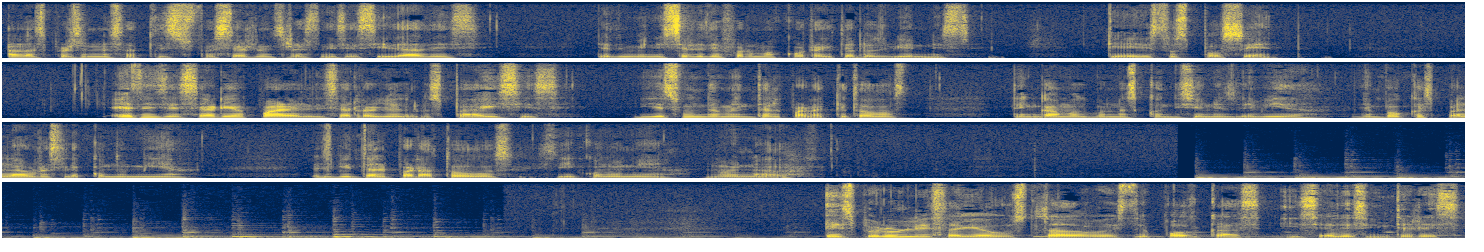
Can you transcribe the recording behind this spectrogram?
a las personas a satisfacer nuestras necesidades y administrar de forma correcta los bienes que estos poseen. Es necesaria para el desarrollo de los países y es fundamental para que todos tengamos buenas condiciones de vida. En pocas palabras, la economía es vital para todos. Sin economía no hay nada. Espero les haya gustado este podcast y sea de su interés.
